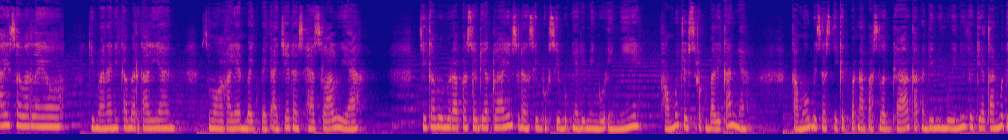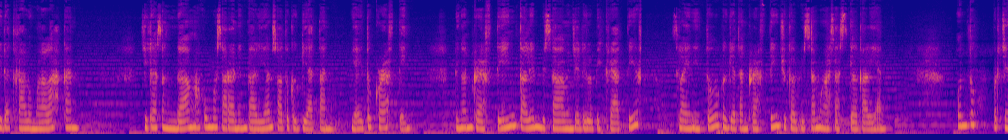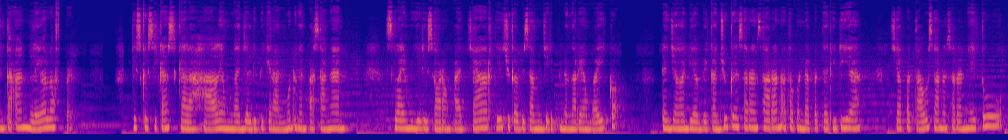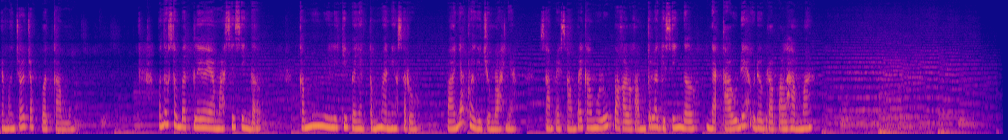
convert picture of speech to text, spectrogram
Hai Sobat Leo, gimana nih kabar kalian? Semoga kalian baik-baik aja dan sehat selalu ya. Jika beberapa zodiak lain sedang sibuk-sibuknya di minggu ini, kamu justru kebalikannya. Kamu bisa sedikit bernapas lega karena di minggu ini kegiatanmu tidak terlalu melelahkan. Jika senggang, aku mau saranin kalian suatu kegiatan, yaitu crafting. Dengan crafting, kalian bisa menjadi lebih kreatif. Selain itu, kegiatan crafting juga bisa mengasah skill kalian. Untuk percintaan Leo Lovebird, diskusikan segala hal yang mengganjal di pikiranmu dengan pasangan. Selain menjadi seorang pacar, dia juga bisa menjadi pendengar yang baik kok. Dan jangan diabaikan juga saran-saran atau pendapat dari dia. Siapa tahu saran-sarannya itu emang cocok buat kamu. Untuk sobat Leo yang masih single, kamu memiliki banyak teman yang seru. Banyak lagi jumlahnya. Sampai-sampai kamu lupa kalau kamu tuh lagi single. Nggak tahu deh udah berapa lama.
